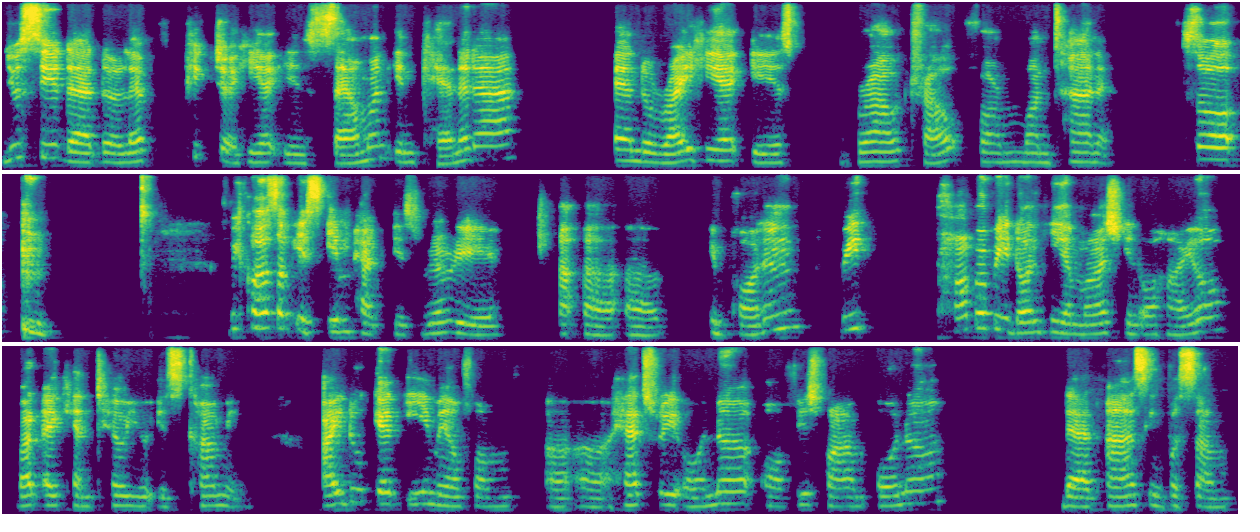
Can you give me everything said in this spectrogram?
You see that the left picture here is salmon in Canada, and the right here is brown trout from Montana. So because of its impact is really uh, uh, uh, important, we probably don't hear much in Ohio, but I can tell you it's coming. I do get email from uh, a hatchery owner or fish farm owner that asking for some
